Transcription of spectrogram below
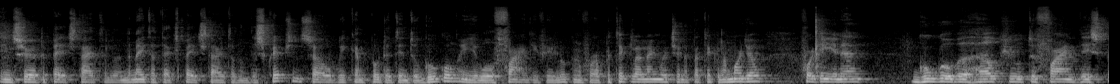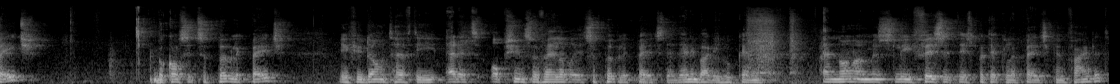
insert the page title and the meta text page title and description, so we can put it into Google, and you will find if you're looking for a particular language in a particular module for DNN, Google will help you to find this page because it's a public page. If you don't have the edit options available, it's a public page that anybody who can anonymously visit this particular page can find it.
